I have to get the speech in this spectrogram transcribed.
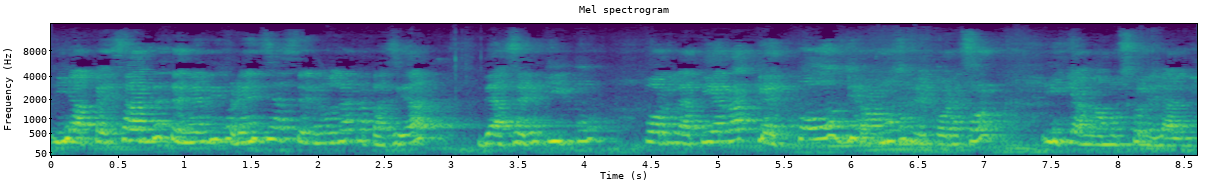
y a pesar de tener diferencias, tenemos la capacidad de hacer equipo por la tierra que todos llevamos en el corazón y que amamos con el alma.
